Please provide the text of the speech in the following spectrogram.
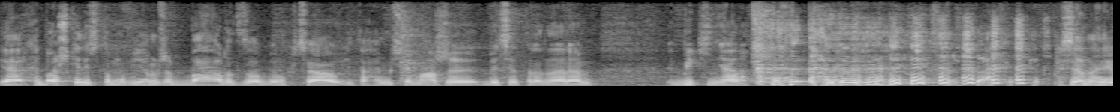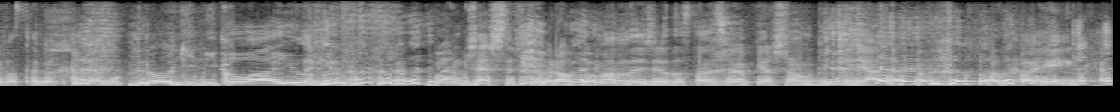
ja chyba już kiedyś to mówiłem, że bardzo bym chciał i trochę mi się marzy bycie trenerem bikiniar. tak, posiadanie własnego haremu. Drogi Mikołaju. Byłem grzeczny w tym roku, mam nadzieję, że dostanę swoją pierwszą bikiniarę pod choinkę.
